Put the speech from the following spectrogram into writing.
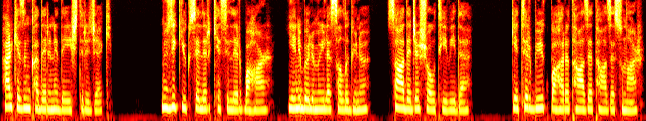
herkesin kaderini değiştirecek. Müzik yükselir kesilir bahar. Yeni bölümüyle salı günü sadece Show TV'de. Getir büyük baharı taze taze sunar.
